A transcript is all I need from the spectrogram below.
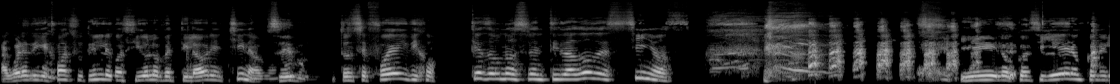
Acuérdate que Juan Sutil le consiguió los ventiladores en China. po. Sí, pues. Entonces fue y dijo, ¿qué de unos ventiladores chinos? y los consiguieron con el,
